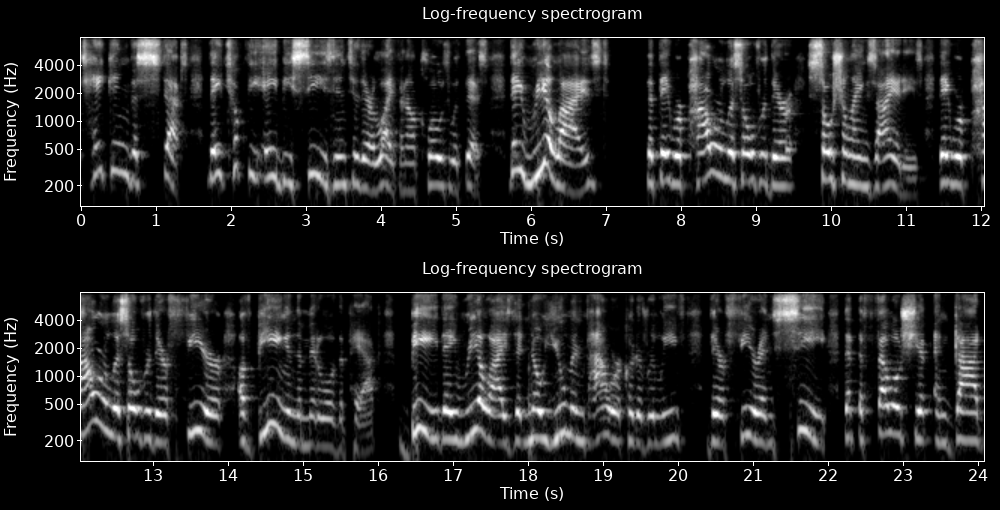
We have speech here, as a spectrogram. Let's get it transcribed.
taking the steps. They took the ABCs into their life. And I'll close with this. They realized that they were powerless over their social anxieties. They were powerless over their fear of being in the middle of the pack. B, they realized that no human power could have relieved their fear. And C, that the fellowship and God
